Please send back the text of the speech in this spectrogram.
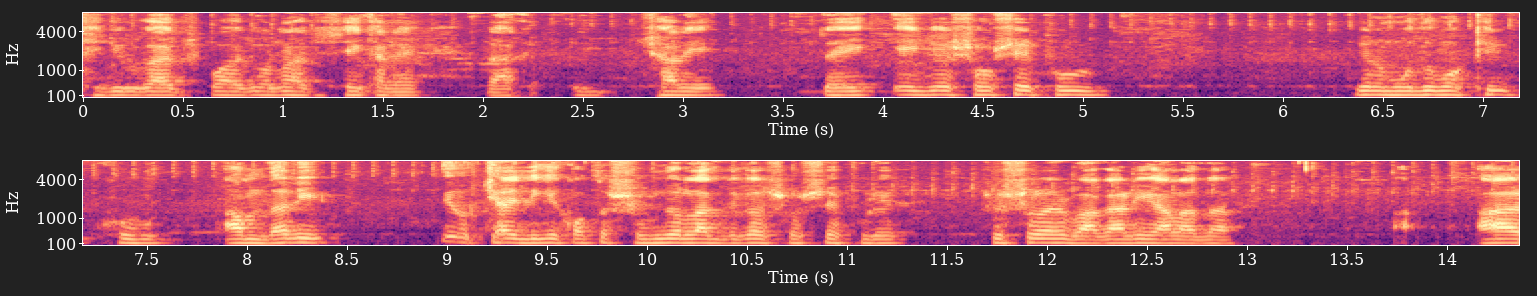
খেজুর গাছ পাওয়া জন্য আছে, সেখানে রাখে, ছাড়ে। তো এই যে সর্ষের ফুল যেন মধুমক্ষীর খুব আমদানি চারিদিকে কত সুন্দর কারণ সর্ষে ফুলের। সর্ষে বাগানই আলাদা। আর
